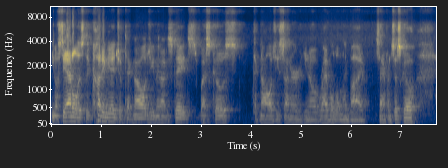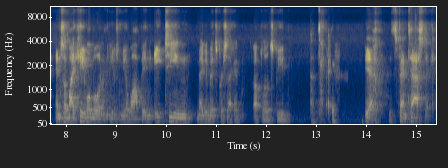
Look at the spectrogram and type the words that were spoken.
you know, Seattle is the cutting edge of technology in the United States, West Coast technology center, you know, rivaled only by San Francisco. And so my cable modem gives me a whopping 18 megabits per second upload speed. Okay. Yeah, it's fantastic.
